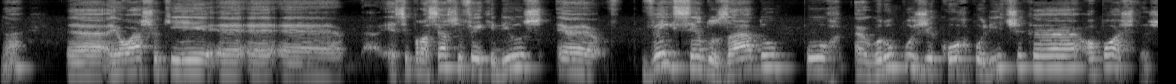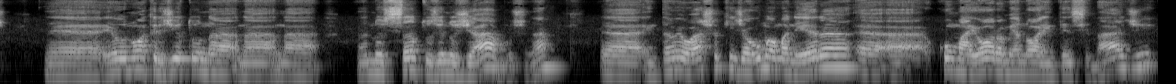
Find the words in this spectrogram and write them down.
né? É, eu acho que é, é, esse processo de fake news vem sendo usado por grupos de cor política opostas. É, eu não acredito na, na, na, nos santos e nos diabos, né? É, então eu acho que de alguma maneira, é, com maior ou menor intensidade,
